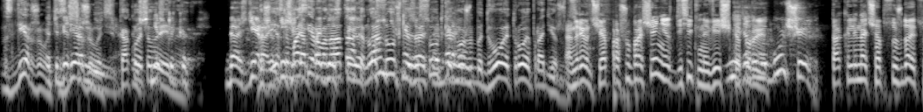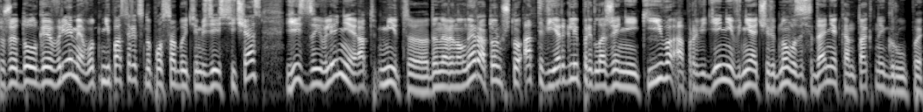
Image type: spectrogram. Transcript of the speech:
Сдерживать, это без сдерживать какое-то время. Несколько, да, сдерживать. Да, если, если массированная атака, ну, сутки, танки, сутки да, может быть, двое-трое продержатся. Андрей Иванович, я прошу прощения, это действительно вещи, Нет, которые думаю, больше... так или иначе обсуждаются уже долгое время. Вот непосредственно по событиям здесь сейчас есть заявление от МИД э, ДНР и ЛНР о том, что отвергли предложение Киева о проведении внеочередного заседания контактной группы.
